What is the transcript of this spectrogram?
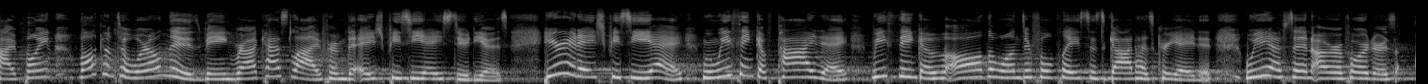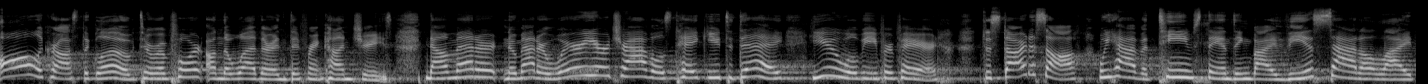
High Point. Welcome to World News being broadcast live from the HPCA studios. Here at HPCA, when we think of Pi Day, we think of all the wonderful places God has created. We have sent our reporters all across the globe to report on the weather in different countries. Now, matter, no matter where your travels take you today, you will be prepared. To start us off, we have a team standing by via satellite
